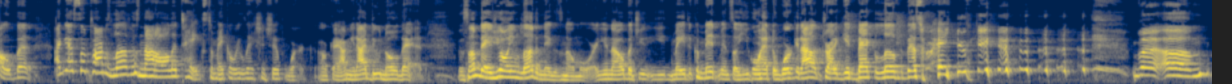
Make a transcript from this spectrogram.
out. But I guess sometimes love is not all it takes to make a relationship work. Okay, I mean, I do know that. Some days you don't even love the niggas no more, you know, but you, you made the commitment, so you're going to have to work it out, try to get back to love the best way you can. but, um,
